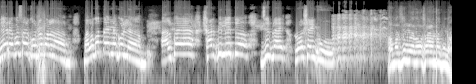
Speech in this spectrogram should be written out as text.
বেড়ে বসার করতে পারলাম ভালো কথাই না করলাম। আলপা সার দিলে তো জিভ লাই রসাইবো আমার জিভলার রস আর না গুনা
